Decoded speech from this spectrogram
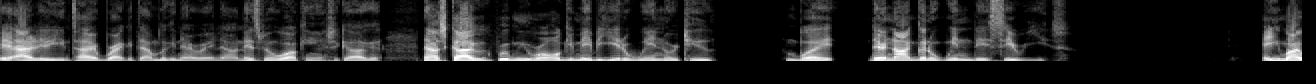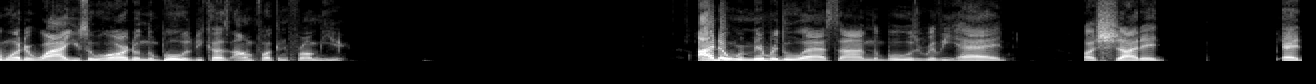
Out of the entire bracket that I'm looking at right now. And it's been walking in Chicago. Now Chicago could prove me wrong and maybe get a win or two. But they're not gonna win this series. And you might wonder why are you so hard on the Bulls because I'm fucking from here. I don't remember the last time the Bulls really had a shot at at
